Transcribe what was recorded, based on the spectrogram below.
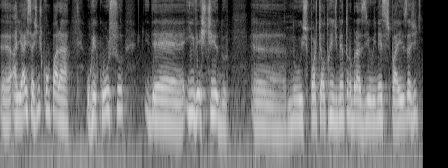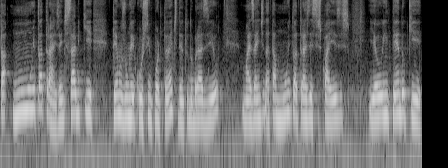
É, aliás, se a gente comparar o recurso é, investido é, no esporte de alto rendimento no Brasil e nesses países, a gente está muito atrás. A gente sabe que temos um recurso importante dentro do Brasil, mas a gente ainda está muito atrás desses países. E eu entendo que,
